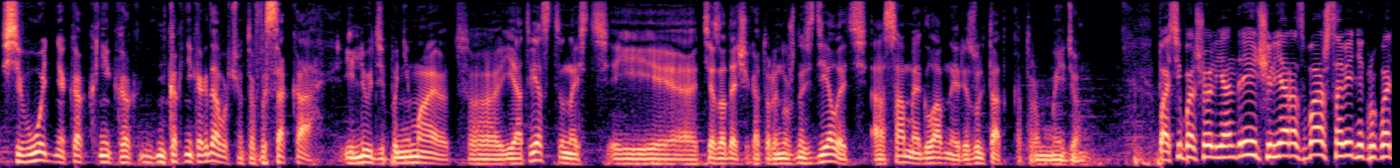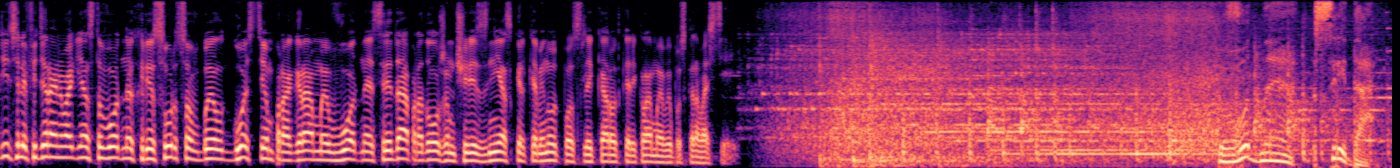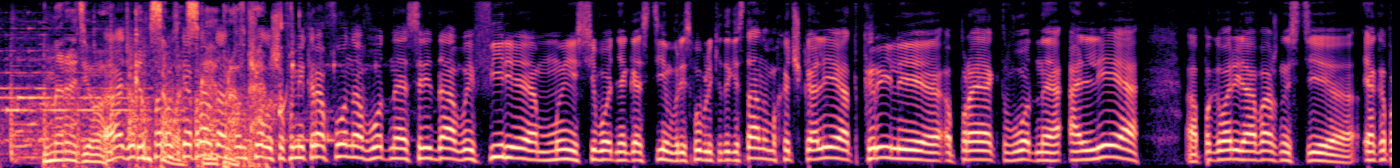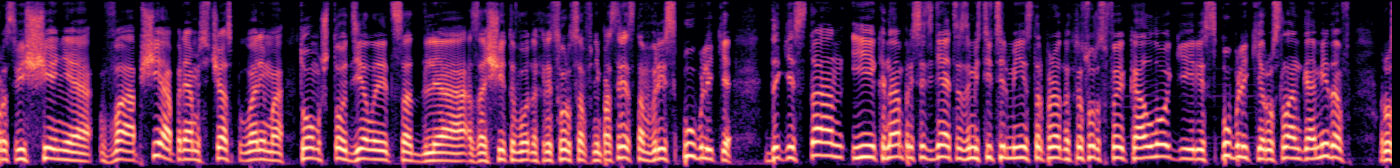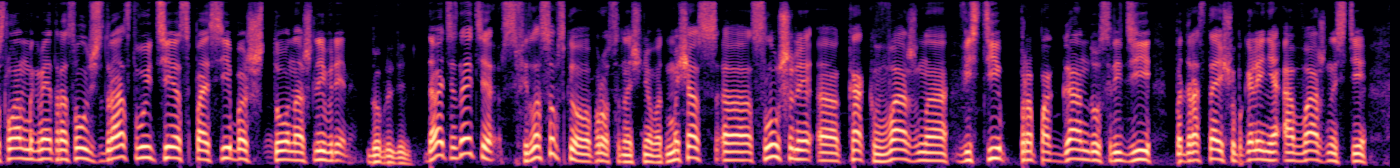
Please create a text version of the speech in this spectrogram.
сегодня как, никак, как никогда, в общем-то, высока. И люди понимают э, и ответственность, и э, те задачи, которые нужно сделать, а самое главное, результат, к которому мы идем. Спасибо большое, Илья Андреевич. Илья Разбаш, советник руководителя Федерального агентства водных ресурсов, был гостем программы «Водная среда». Продолжим через несколько минут после короткой рекламы и выпуска новостей. Водная среда. На радио, радио «Комсомольская, правда». правда. Антон Челышев у микрофона. Водная среда в эфире. Мы сегодня гостим в Республике Дагестан, в Махачкале. Открыли проект «Водная аллея». А, поговорили о важности экопросвещения вообще, а прямо сейчас поговорим о том, что делается для защиты водных ресурсов непосредственно в Республике Дагестан. И к нам присоединяется заместитель министра природных ресурсов и экологии Республики Руслан Гамидов. Руслан Магомед Расулович, здравствуйте. Спасибо, что нашли время. Добрый день. Давайте, знаете, с философского вопроса начнем. Вот мы сейчас э, слушали, э, как важно вести пропаганду среди подрастающего поколения о важности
